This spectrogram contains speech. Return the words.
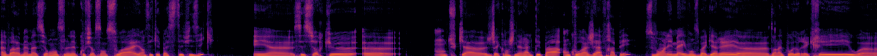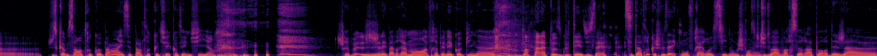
avoir la même assurance, la même confiance en soi et en ses capacités physiques. Et euh, c'est sûr que, euh, en tout cas, je dirais qu'en général, t'es pas encouragé à frapper. Souvent, les mecs vont se bagarrer euh, dans la cour de récré ou euh, juste comme ça entre copains, et c'est pas un truc que tu fais quand t'es une fille. hein. Je serais pas- J'allais pas vraiment frapper mes copines euh, à la pause goûter, tu sais. C'était un truc que je faisais avec mon frère aussi, donc je pense Ouais. que tu dois avoir ce rapport déjà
